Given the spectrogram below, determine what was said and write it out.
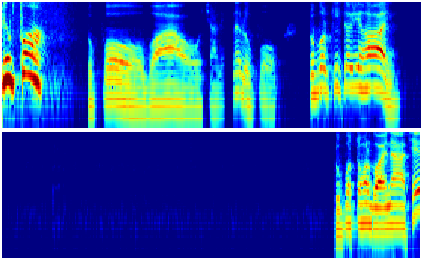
রূপো। রূপো বাও চাঁদি মানে রূপো। রূপোর কি তৈরি হয়? রূপোর তোমার গয়না আছে?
